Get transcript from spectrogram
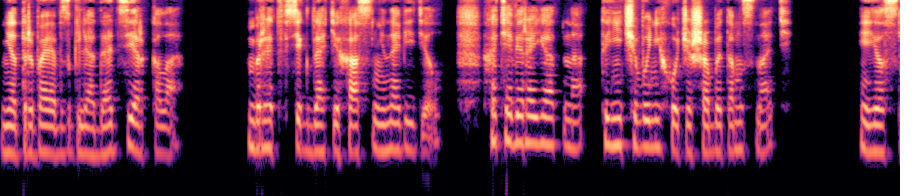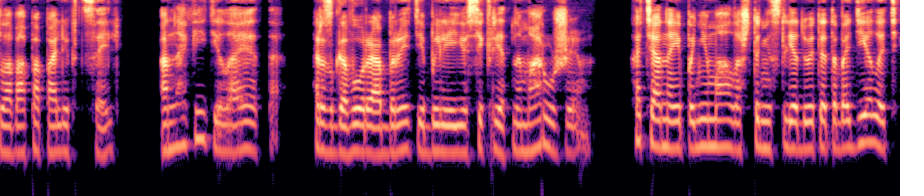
не отрывая взгляда от зеркала. Брэд всегда Техас ненавидел, хотя, вероятно, ты ничего не хочешь об этом знать. Ее слова попали в цель. Она видела это. Разговоры о Брэде были ее секретным оружием. Хотя она и понимала, что не следует этого делать,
